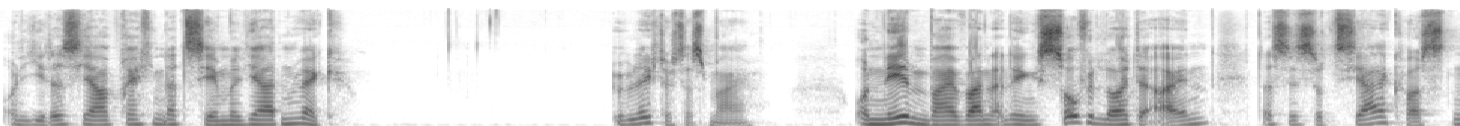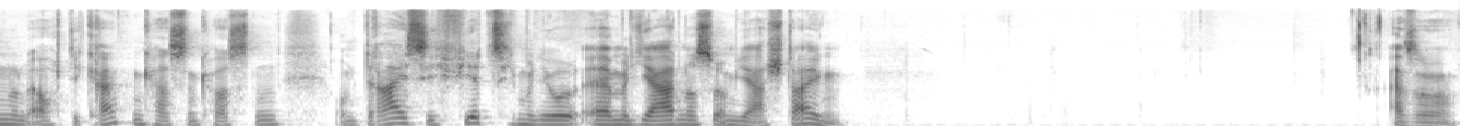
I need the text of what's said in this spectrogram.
und jedes Jahr brechen da 10 Milliarden weg. Überlegt euch das mal. Und nebenbei waren allerdings so viele Leute ein, dass die Sozialkosten und auch die Krankenkassenkosten um 30, 40 Millionen, äh, Milliarden oder so im Jahr steigen. Also,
